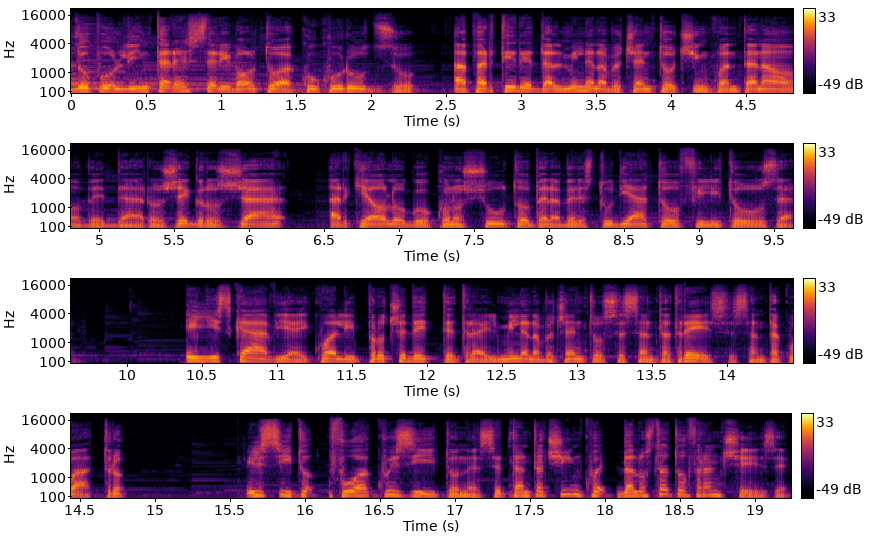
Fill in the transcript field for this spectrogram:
Dopo l'interesse rivolto a Cucuruzzu, a partire dal 1959 da Roger Grosjean, archeologo conosciuto per aver studiato Filitosa, e gli scavi ai quali procedette tra il 1963 e il 64, il sito fu acquisito nel 75 dallo Stato francese,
